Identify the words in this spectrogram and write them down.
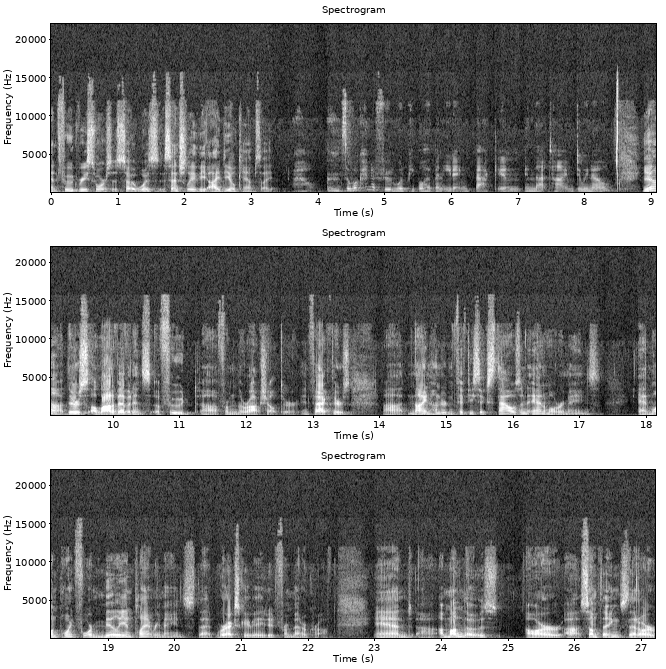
and food resources. So it was essentially the ideal campsite. Wow. So what kind of food would people have been eating back in, in that time? Do we know? Yeah, there's a lot of evidence of food uh, from the rock shelter. In fact, there's uh, 956,000 animal remains and 1.4 million plant remains that were excavated from Meadowcroft. And uh, among those are uh, some things that are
